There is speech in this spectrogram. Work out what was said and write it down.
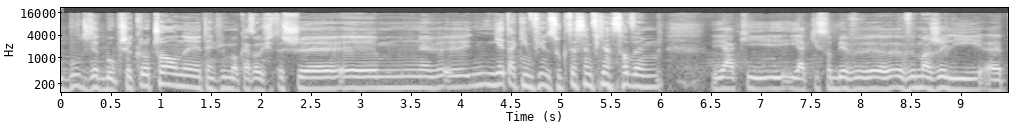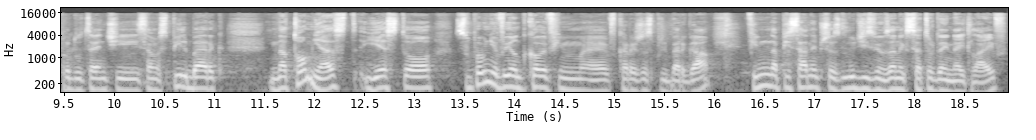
budżet był przekroczony. Ten film okazał się też nie takim sukcesem finansowym, jaki, jaki sobie wymarzyli producenci sam Spielberg. Natomiast jest to zupełnie wyjątkowy film w karierze Spielberga. Film napisany przez ludzi związanych z Saturday Night Live,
